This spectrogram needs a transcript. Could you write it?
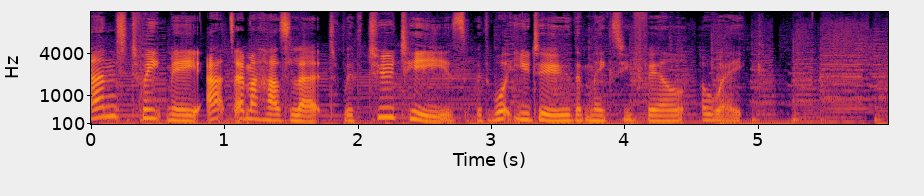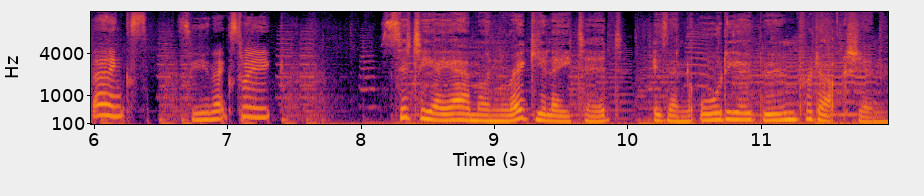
And tweet me at Emma Haslett with two T's with what you do that makes you feel awake. Thanks. See you next week. City AM Unregulated is an Audioboom production.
